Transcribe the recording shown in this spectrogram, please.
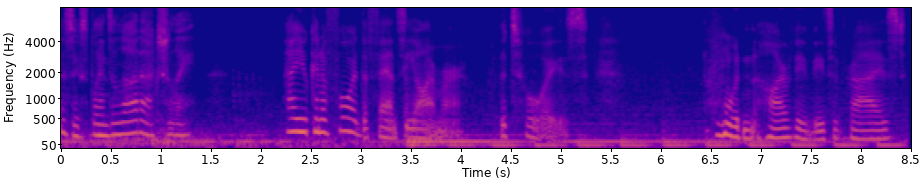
This explains a lot, actually. How you can afford the fancy armor, the toys. Wouldn't Harvey be surprised?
